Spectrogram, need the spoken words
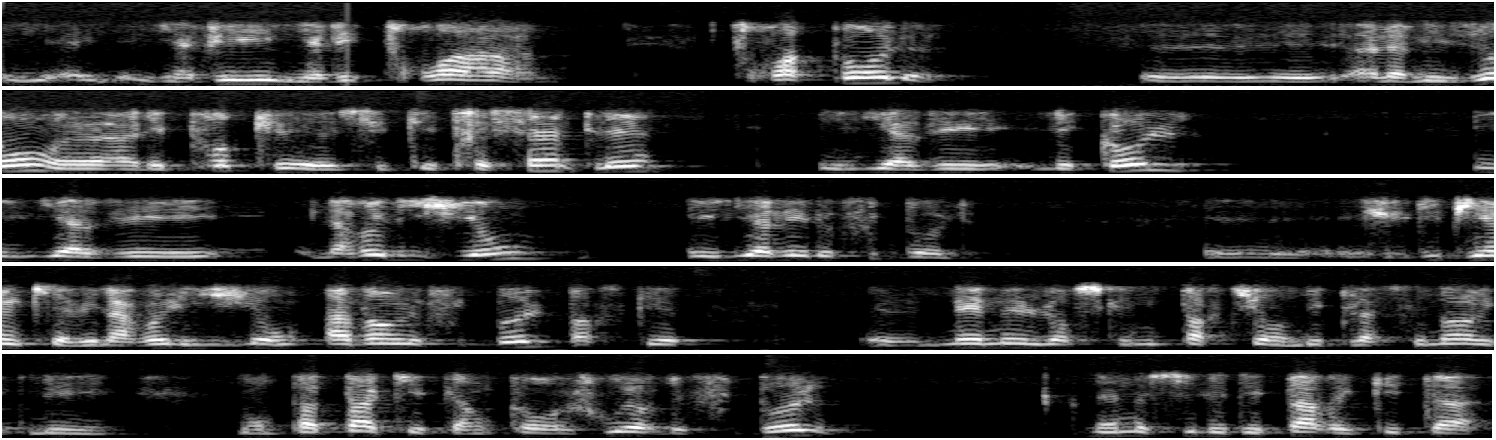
il, y avait, il y avait trois, trois pôles euh, à la maison. À l'époque, c'était très simple. Hein. Il y avait l'école, il y avait la religion et il y avait le football. je dis bien qu'il y avait la religion avant le football parce que euh, même lorsque nous partions en déplacement avec mon papa qui était encore joueur de football, même si le départ était à,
